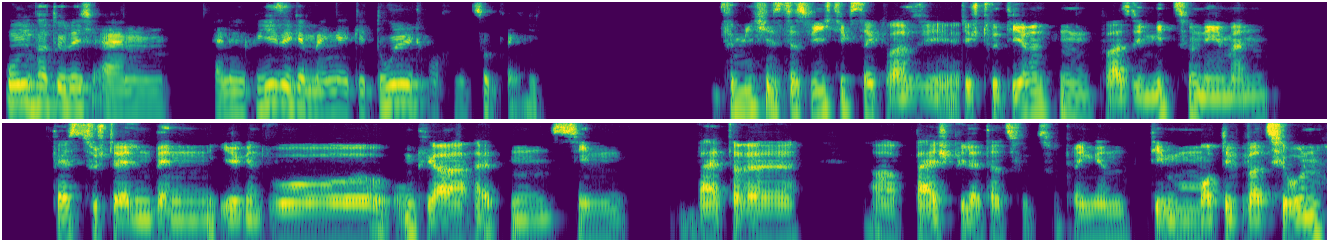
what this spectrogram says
und natürlich ein, eine riesige Menge Geduld auch mitzubringen. Für mich ist das Wichtigste quasi, die Studierenden quasi mitzunehmen, festzustellen, wenn irgendwo Unklarheiten sind, weitere äh, Beispiele dazu zu bringen, die Motivation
